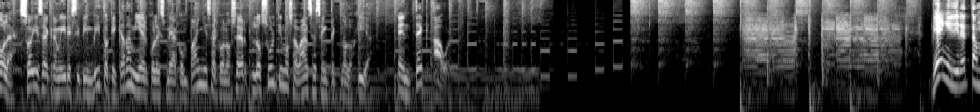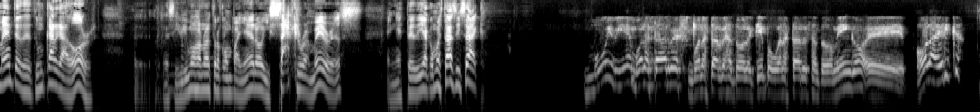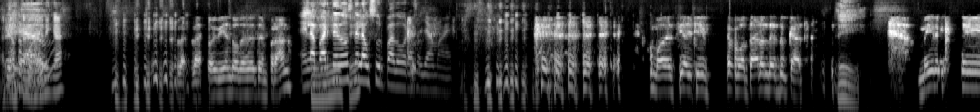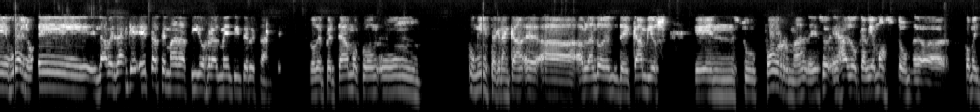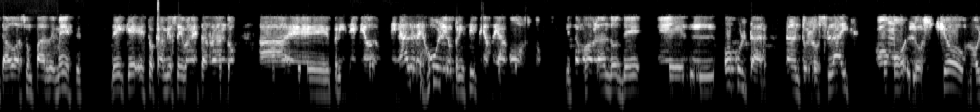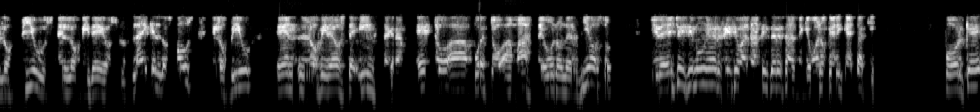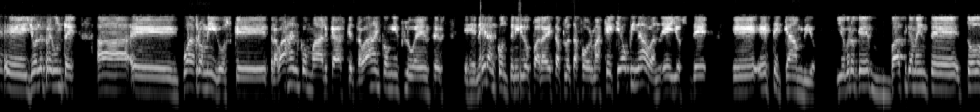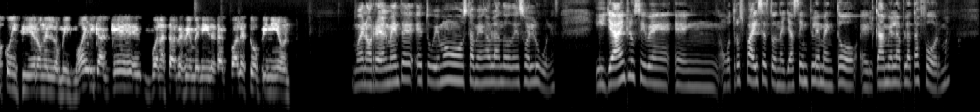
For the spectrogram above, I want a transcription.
Hola, soy Isaac Ramírez y te invito a que cada miércoles me acompañes a conocer los últimos avances en tecnología en Tech Hour. Bien, y directamente desde un cargador eh, recibimos a nuestro compañero Isaac Ramírez en este día. ¿Cómo estás, Isaac? Muy bien, buenas tardes. Buenas tardes a todo el equipo. Buenas tardes, Santo Domingo. Eh, hola, Erika. Está, Erika. La, la, estoy viendo desde temprano. En la parte 2 sí. de la usurpadora se llama esto. Como decía el chip, te botaron de tu casa. Sí. Miren, eh, bueno, eh, la verdad que esta semana ha sido realmente interesante. Lo despertamos con un, un Instagram eh, a, hablando de, de, cambios en su forma. Eso es algo que habíamos uh, comentado hace un par de meses, de que estos cambios se iban a estar dando a eh, principios, finales de julio, principios de agosto. Estamos hablando de ocultar tanto los likes como los shows o los views en los videos, los likes en los posts y los views en los videos de Instagram. Esto ha puesto a más de uno nervioso y de hecho hicimos un ejercicio bastante interesante. Qué bueno que Erika está aquí porque eh, yo le pregunté a eh, cuatro amigos que trabajan con marcas, que trabajan con influencers, que generan contenido para estas plataformas, que qué opinaban ellos de eh, este cambio. Yo creo que básicamente todos coincidieron en lo mismo. Erika, qué buenas tardes, bienvenida. ¿Cuál es tu opinión? Bueno, realmente estuvimos también hablando de eso el lunes. Y ya inclusive en otros países donde ya se implementó el cambio en la plataforma,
